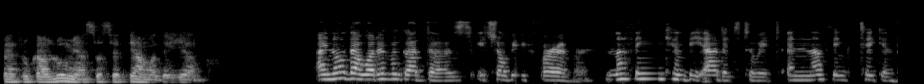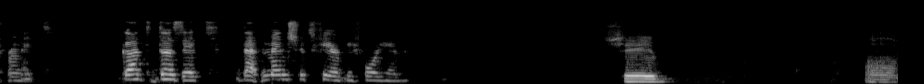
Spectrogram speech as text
pentru ca lumea să se teamă de El. I know that whatever God does, it shall be forever. Nothing can be added to it, and nothing taken from it. God does it that men should fear before him. Și uh,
